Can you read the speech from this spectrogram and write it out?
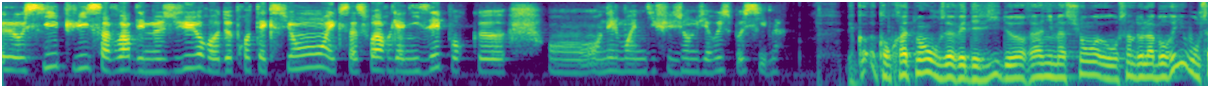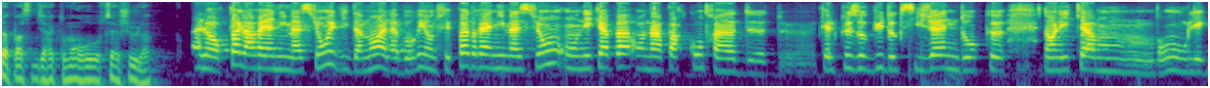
eux aussi puissent avoir des mesures de protection et que ça soit organisé pour que on, on ait le moins de diffusion de virus possible. Mais concrètement, vous avez des lits de réanimation au sein de Laborie ou ça passe directement au CHU là? Alors pas la réanimation, évidemment à Laborie on ne fait pas de réanimation. On est capable, on a par contre de quelques obus d'oxygène, donc euh, dans les cas bon, où, les,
